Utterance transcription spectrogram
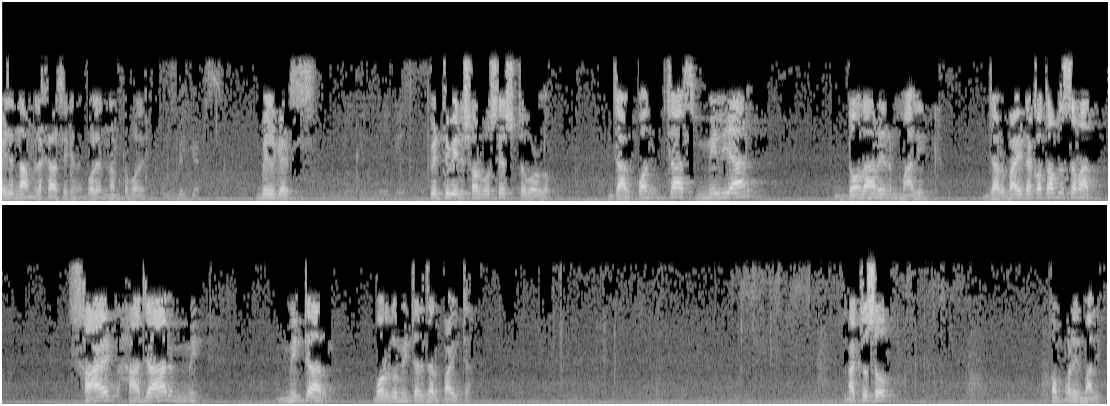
এই যে নাম লেখা আছে এখানে বলেন নামটা বলেন। বিল গেটস পৃথিবীর সর্বশ্রেষ্ঠ বড় লোক যার পঞ্চাশ মিলিয়ার ডলারের মালিক। যার বাড়িটা কত আব্দুল সামাদ? ষাট হাজার মিটার বর্গমিটার যার বাড়িটা। মাইক্রোসফট কোম্পানির মালিক।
